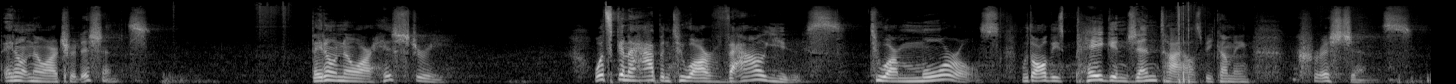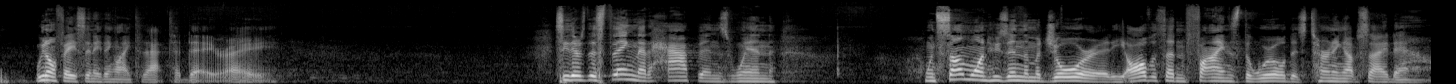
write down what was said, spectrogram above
they don't know our traditions. They don't know our history. What's going to happen to our values, to our morals, with all these pagan Gentiles becoming Christians? We don't face anything like that today, right? See, there's this thing that happens when, when someone who's in the majority all of a sudden finds the world that's turning upside down.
